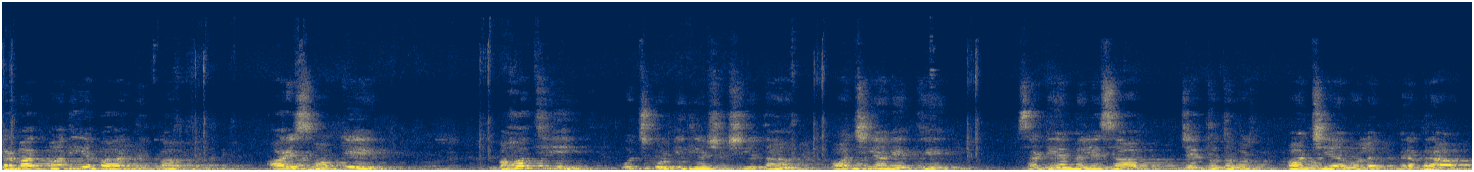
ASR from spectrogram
ਪਰਮਾਤਮਾ ਦੀ ਅਪਾਰ ਕਿਰਪਾ ਔਰ ਇਸ ਮੌਕੇ ਬਹੁਤ ਹੀ ਉੱਚ ਕੋਟੀ ਦੀਆਂ ਸ਼ਖਸੀਅਤਾਂ ਪਹੁੰਚੀਆਂ ਨੇ ਇੱਥੇ। ਸਾਡੇ ਐਮਐਲਏ ਸਾਹਿਬ, ਜੈਤੋ ਤੋਂ ਪਹੁੰਚੇ ਆ ਮੁਲਕ, ਮੇਰਾ ਭਰਾ।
